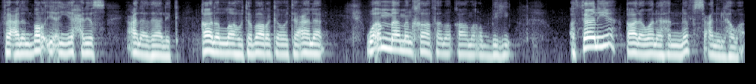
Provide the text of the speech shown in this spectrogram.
فعلى المرء أن يحرص على ذلك. قال الله تبارك وتعالى وأما من خاف مقام ربه. الثانية قال ونهى النفس عن الهوى.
